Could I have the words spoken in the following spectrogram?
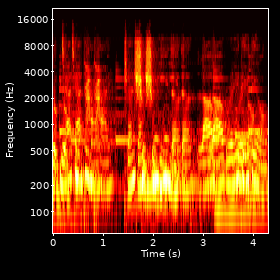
有家电台专属你的 Love Radio。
